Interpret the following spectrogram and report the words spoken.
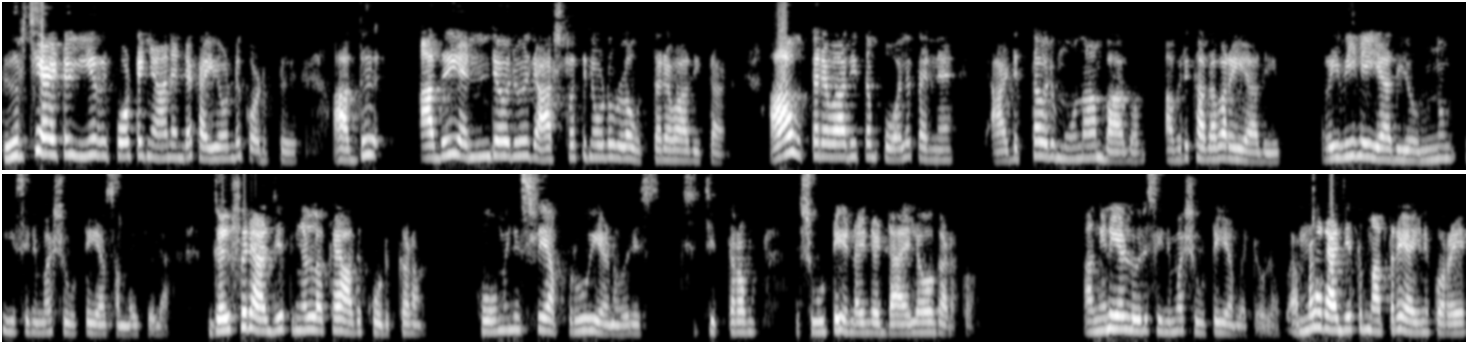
തീർച്ചയായിട്ടും ഈ റിപ്പോർട്ട് ഞാൻ എന്റെ കൈകൊണ്ട് കൊടുത്ത് അത് അത് എന്റെ ഒരു രാഷ്ട്രത്തിനോടുള്ള ഉത്തരവാദിത്തമാണ് ആ ഉത്തരവാദിത്തം പോലെ തന്നെ അടുത്ത ഒരു മൂന്നാം ഭാഗം അവർ കഥ പറയാതെയും റിവീൽ ചെയ്യാതെയും ഒന്നും ഈ സിനിമ ഷൂട്ട് ചെയ്യാൻ സമ്മതിക്കില്ല ഗൾഫ് രാജ്യങ്ങളിലൊക്കെ അത് കൊടുക്കണം. ഹോം മിനിസ്ട്രി അപ്രൂവ് ചെയ്യണം. ഒരു ചിത്രം ഷൂട്ട് ചെയ്യേണ്ട അതിന്റെ ഡയലോഗ് അടക്കം. അങ്ങനെയുള്ള ഒരു സിനിമ ഷൂട്ട് ചെയ്യാൻ പറ്റുള്ളൂ. നമ്മളെ രാജ്യത്ത് മാത്രമേ അതിന് കുറെ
